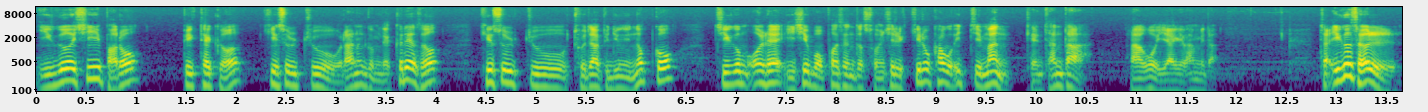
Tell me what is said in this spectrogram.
이것이 바로 빅테크 기술주라는 겁니다. 그래서 기술주 투자 비중이 높고 지금 올해 25% 손실을 기록하고 있지만 괜찮다라고 이야기를 합니다. 자, 이것을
